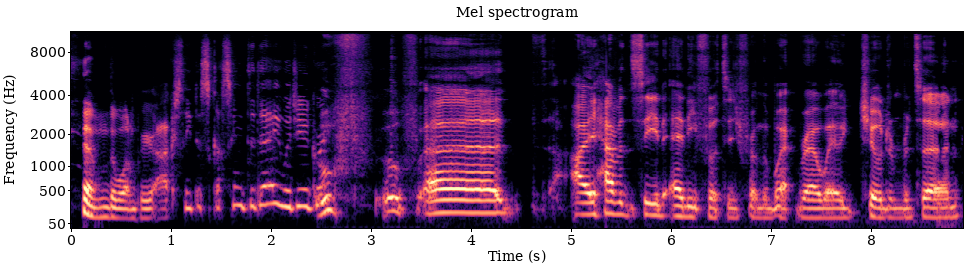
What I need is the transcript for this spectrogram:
than the one we're actually discussing today. Would you agree? oof, oof. Uh, I haven't seen any footage from the Railway Children Return,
